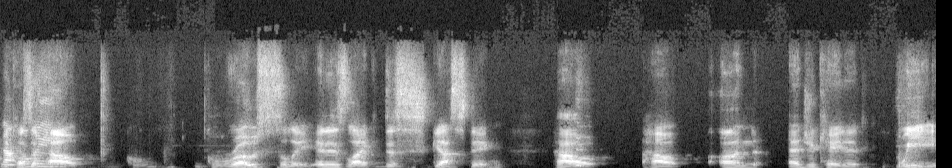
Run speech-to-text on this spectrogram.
Not because only... of how grossly it is like disgusting how how uneducated we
